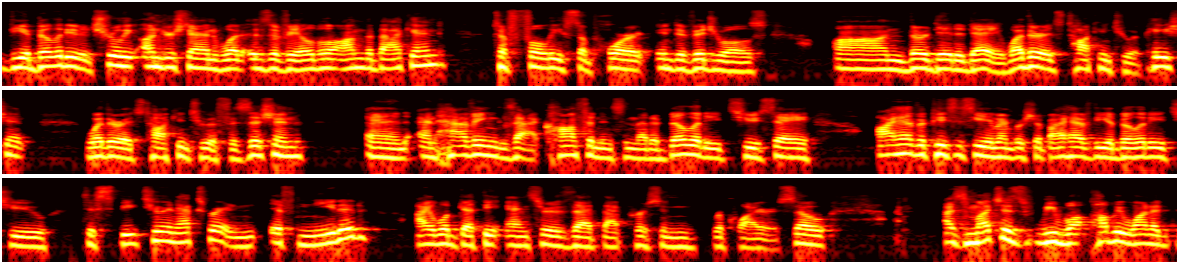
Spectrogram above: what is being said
the ability to truly understand what is available on the back end to fully support individuals on their day to day, whether it's talking to a patient, whether it's talking to a physician, and and having that confidence and that ability to say, I have a PCCA membership. I have the ability to to speak to an expert, and if needed, I will get the answer that that person requires. So, as much as we w- probably want to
